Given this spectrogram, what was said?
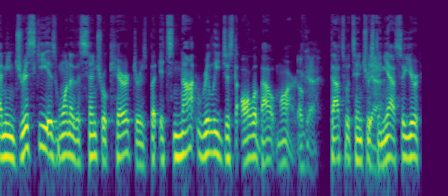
I mean Drisky is one of the central characters, but it's not really just all about Mark. Okay. That's what's interesting. Yeah. So you're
